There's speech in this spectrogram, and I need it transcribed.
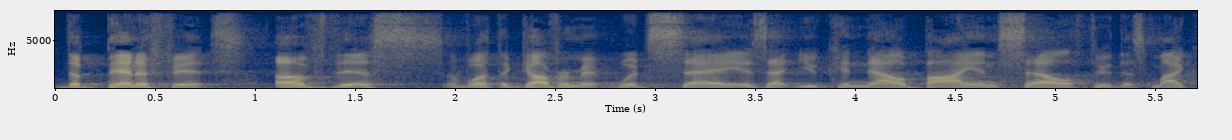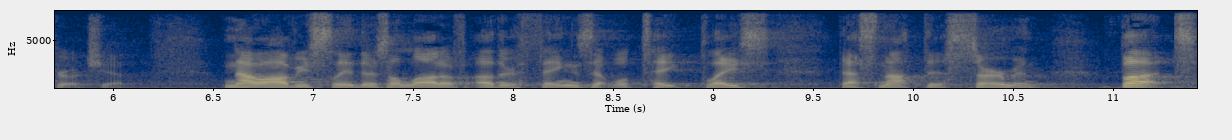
the benefit of this, of what the government would say, is that you can now buy and sell through this microchip. Now, obviously, there's a lot of other things that will take place. That's not this sermon. But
